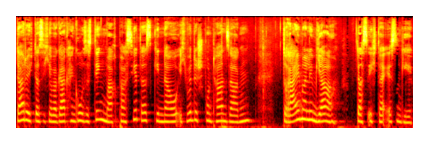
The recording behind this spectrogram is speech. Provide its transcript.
Dadurch, dass ich aber gar kein großes Ding mache, passiert das genau, ich würde spontan sagen, dreimal im Jahr, dass ich da essen gehe.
